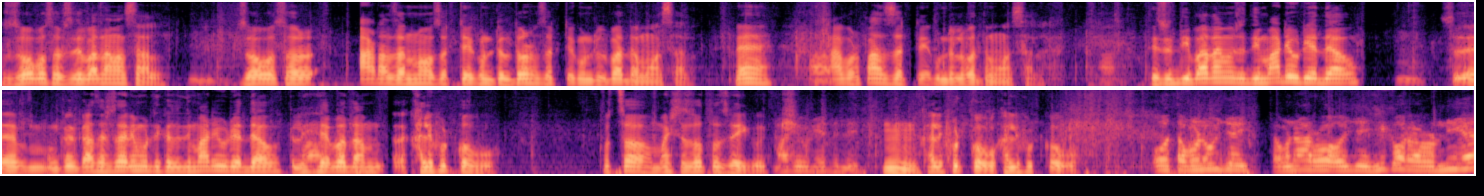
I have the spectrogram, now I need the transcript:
য বছর যে বাদাম আসাল য বছর আট হাজার ন হাজার টাকা কুইন্টাল দশ হাজার টাকা কুইন্টাল বাদাম আসাল হ্যাঁ। আবার পাঁচ হাজার টাকা কুইন্টাল বাদাম আসাল তো যদি বাদামে যদি মাটি উঠিয়ে দাও। গাছের চারি মূর্তি যদি মাটি উঠিয়ে দাও তাহলে হে বাদাম খালি ফুট করব। বুঝছ? মাসে যত যাই দিলি? হুম খালি ফুট করব খালি ফুট করব। ও তার মানে ওই যে তার মানে আরও ওই যে হিকর আরও নিয়ে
